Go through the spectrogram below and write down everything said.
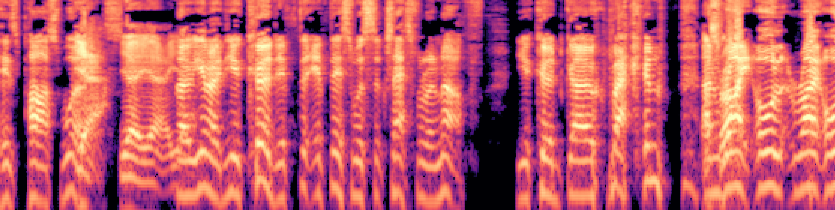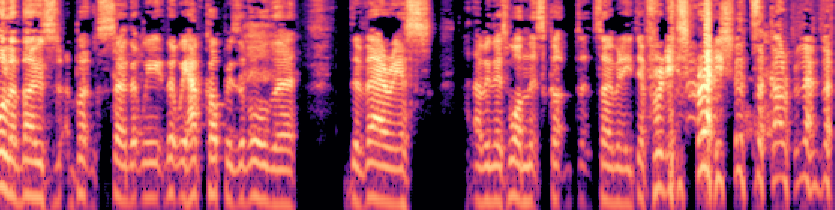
his past works. Yeah, yeah, yeah, yeah. So you know, you could if if this was successful enough, you could go back and That's and right. write all write all of those books so that we that we have copies of all the the various. I mean, there's one that's got so many different iterations. I can't remember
